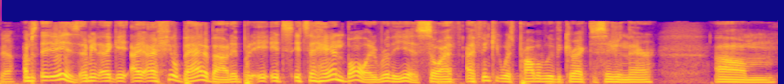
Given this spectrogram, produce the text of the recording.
yeah. I'm, it is. I mean, like, I, I feel bad about it, but it, it's it's a handball. It really is. So I I think it was probably the correct decision there. Um,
